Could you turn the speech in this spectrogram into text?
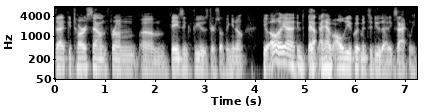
that guitar sound from um, Dazed and Confused or something, you know, you oh yeah, I can. Yeah. I, I have all the equipment to do that exactly.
